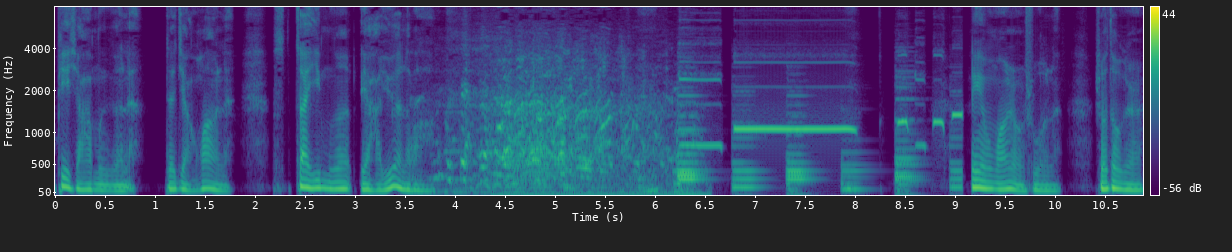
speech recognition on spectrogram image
别瞎摸了，再讲话了，再一摸俩月了吧？另一位网友说了：“说豆哥，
